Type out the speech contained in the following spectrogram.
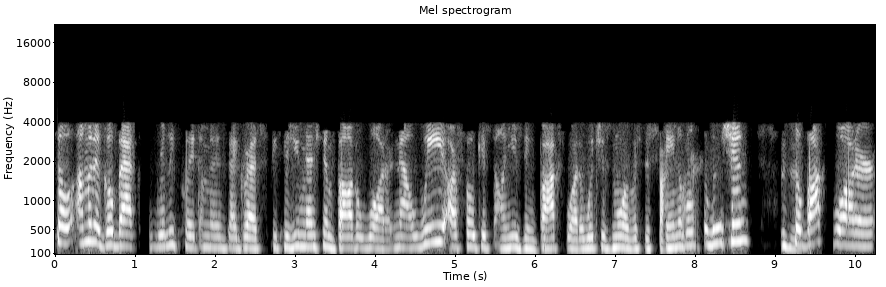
So I'm going to go back really quick. I'm going to digress because you mentioned bottled water. Now we are focused on using box water, which is more of a sustainable solution. Mm-hmm. So box water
